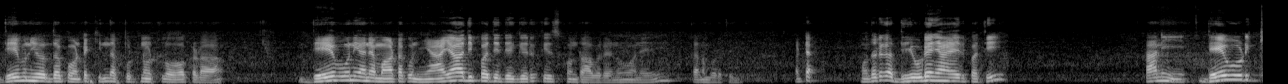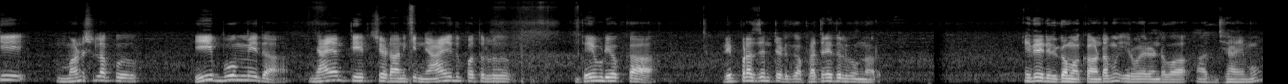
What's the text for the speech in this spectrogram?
దేవుని యొద్దకు అంటే కింద పుట్టినట్లు అక్కడ దేవుని అనే మాటకు న్యాయాధిపతి దగ్గరకు తీసుకొని రావలేను అనేది కనబడుతుంది. అంటే మొదటగా దేవుడే న్యాయాధిపతి. కానీ దేవుడికి మనుషులకు ఈ భూమి మీద న్యాయం తీర్చడానికి న్యాయాధిపతులు దేవుడి యొక్క రిప్రజెంటెడ్గా ప్రతినిధులుగా ఉన్నారు. ఇదే నిర్గమకాండము ఇరవై రెండవ అధ్యాయము.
